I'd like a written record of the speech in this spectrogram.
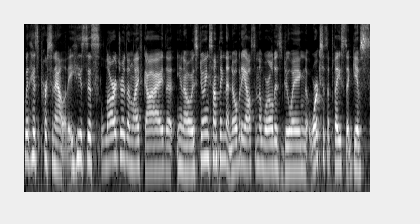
with his personality. He's this larger than life guy that, you know, is doing something that nobody else in the world is doing, that works at the place that gives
